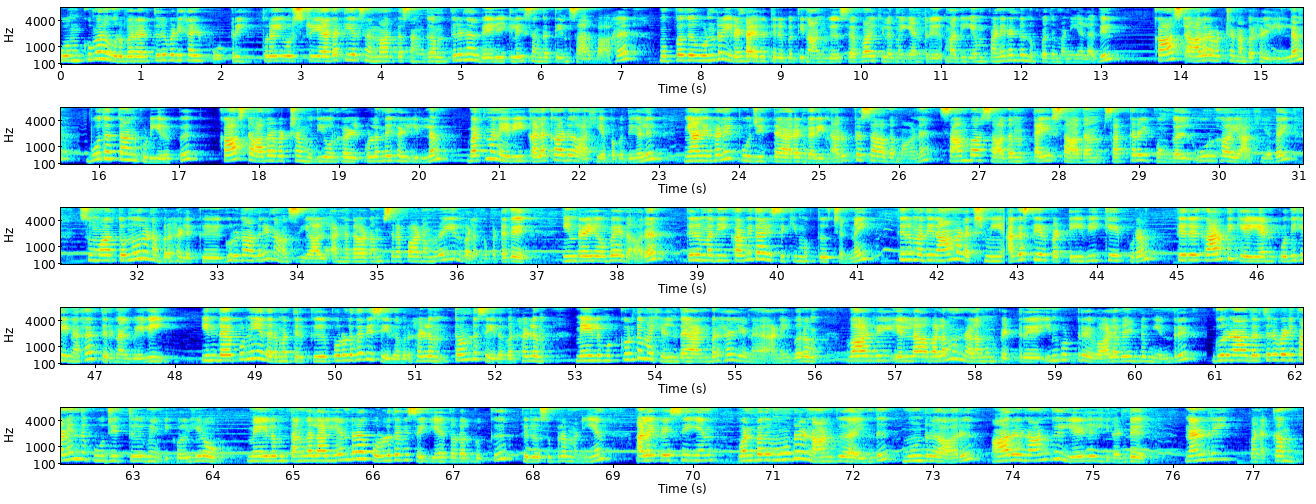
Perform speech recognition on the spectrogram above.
ஓம் குமரகுருபரர் திருவடிகள் போற்றி. துறையூர் ஸ்ரீ அகத்தியர் சன்மார்க்க சங்கம் திருநெல்வேலி கிளை சங்கத்தின் சார்பாக முப்பது ஒன்று இரண்டாயிரத்தி இருபத்தி நான்கு செவ்வாய்க்கிழமை அன்று மதியம் பனிரெண்டு முப்பது மணியளவில் காஸ்ட் ஆதரவற்ற நபர்கள் இல்லம் பூதத்தான் குடியிருப்பு காஸ்ட் ஆதரவற்ற முதியோர்கள் குழந்தைகள் இல்லம் பத்மநேரி களக்காடு ஆகிய பகுதிகளில் ஞானிகளை பூஜித்த அரங்கரின் அருட்பிரசாதமான சாம்பார் சாதம் தயிர் சாதம் சர்க்கரை பொங்கல் ஊறுகாய் ஆகியவை சுமார் தொண்ணூறு நபர்களுக்கு குருநாதரின் ஆசியால் அன்னதானம் சிறப்பான முறையில் வழங்கப்பட்டது. இன்றைய உபயதாரர் திருமதி கவிதா இசக்கிமுத்து சென்னை. திருமதி ராமலட்சுமி அகஸ்தியர்பட்டி வி. கே. புரம் திரு. கார்த்திகேயன் பொதிகை நகர் திருநெல்வேலி. இந்த புண்ணிய தர்மத்திற்கு பொருளுதவி செய்தவர்களும் தொண்டு செய்தவர்களும் மேலும் உட்கொண்டு மகிழ்ந்த அன்பர்கள் என அனைவரும் வாழ்வில் எல்லா வளமும் நலமும் பெற்று இன்புற்று வாழ வேண்டும் என்று குருநாதர் திருவடி பணிந்து பூஜித்து வேண்டிக் கொள்கிறோம். மேலும் தங்களால் இயன்ற பொருளுதவி செய்ய தொடர்புக்கு திரு. சுப்பிரமணியன் அலைபேசி எண் ஒன்பது மூன்று நான்கு ஐந்து மூன்று ஆறு ஆறு நான்கு ஏழு இரண்டு. நன்றி வணக்கம்.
